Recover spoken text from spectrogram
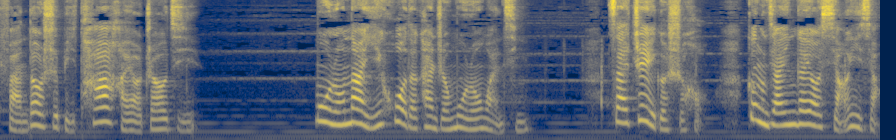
反倒是比她还要着急。慕容娜疑惑的看着慕容婉晴，在这个时候，更加应该要想一想，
